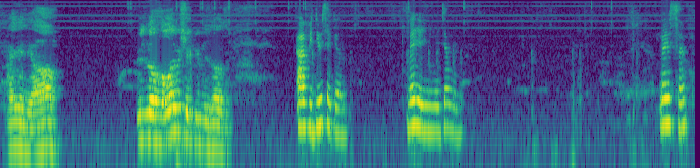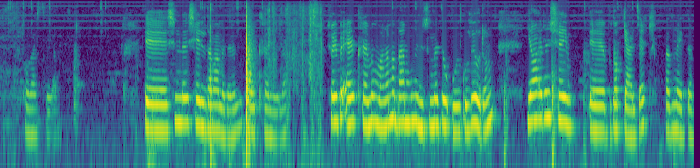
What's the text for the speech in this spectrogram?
Hayır ya. İlla halay mı çekmemiz lazım? Abi video çekiyorum. Ve yayınlayacağım bunu. Neyse. Dolayısıyla. Ee, şimdi şeyle devam edelim. El kremiyle. Şöyle bir el kremim var ama ben bunu yüzüme de uyguluyorum. Yarın şey e, vlog gelecek. Adı neydi?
